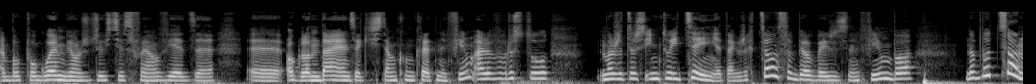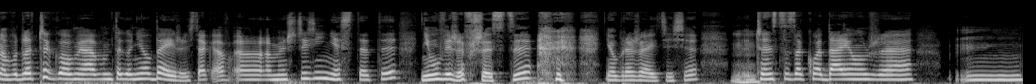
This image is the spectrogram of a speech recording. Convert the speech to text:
albo pogłębią rzeczywiście swoją wiedzę, oglądając jakiś tam konkretny film, ale po prostu może też intuicyjnie, tak, że chcą sobie obejrzeć ten film, bo no bo co, no bo dlaczego miałabym tego nie obejrzeć, tak? A, a, a mężczyźni niestety, nie mówię, że wszyscy, nie obrażajcie się, mhm. często zakładają, że... Mm,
